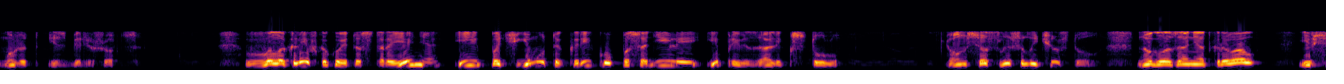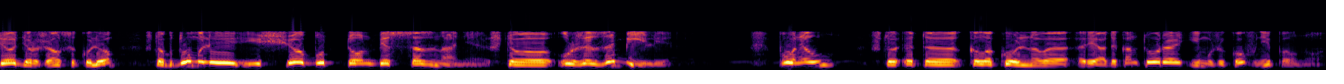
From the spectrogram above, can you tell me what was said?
может, избережется вволокли в какое-то строение и по чьему-то крику посадили и привязали к стулу. Он все слышал и чувствовал, но глаза не открывал и все держался кулем, чтоб думали еще, будто он без сознания, что уже забили. Понял, что это колокольного ряда контора, и мужиков в ней полно.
